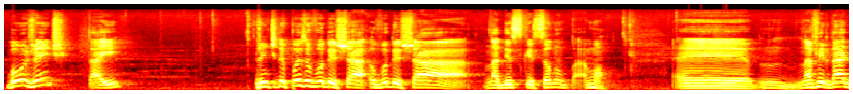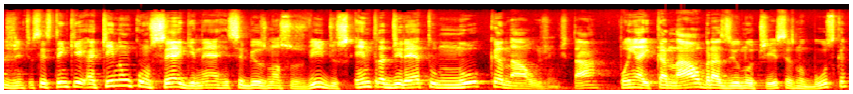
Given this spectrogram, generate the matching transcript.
Bom, gente, tá aí. Gente, depois eu vou deixar, eu vou deixar na descrição, ah, bom, é, na verdade, gente, vocês têm que. Quem não consegue né, receber os nossos vídeos, entra direto no canal, gente, tá? Põe aí canal Brasil Notícias no busca.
